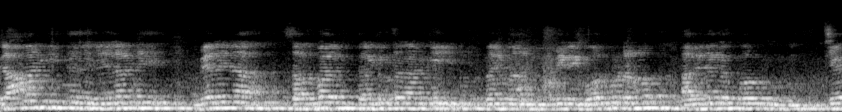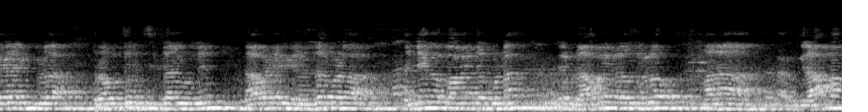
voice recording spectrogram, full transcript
గ్రామానికి ఇంకా ఎలాంటి మేలైన సదుపాయం కలిగించడానికి మరి మనం మీరు కోరుకుంటారో ఆ విధంగా కో చేయడానికి కూడా ప్రభుత్వం సిద్ధంగా ఉంది. కాబట్టి మీరందరూ కూడా అన్యంగా భావించకుండా రేపు రాబోయే రోజుల్లో మన గ్రామం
